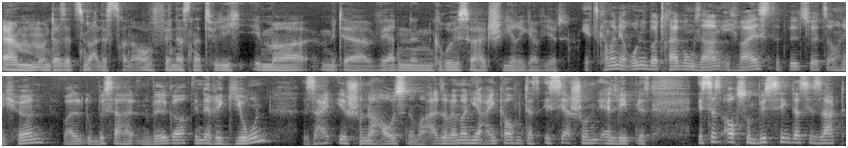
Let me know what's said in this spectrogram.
Ähm, und da setzen wir alles dran auf, wenn das natürlich immer mit der werdenden Größe halt schwieriger wird. Jetzt kann man ja ohne Übertreibung sagen, ich weiß, das willst du jetzt auch nicht hören, weil du bist ja halt ein Wilger. In der Region seid ihr schon eine Hausnummer. Also wenn man hier einkaufen, das ist ja schon ein Erlebnis. Ist das auch so ein bisschen, dass ihr sagt,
